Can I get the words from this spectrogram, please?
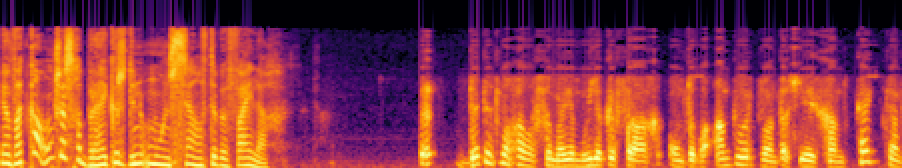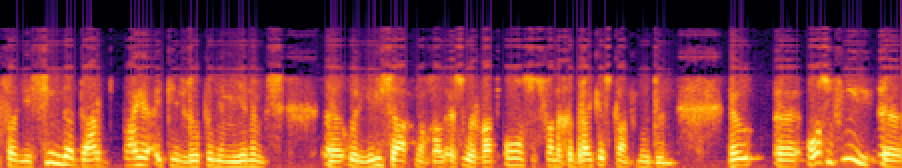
nou wat kan ons as gebruikers doen om onsself te beveilig? Dit is nogal vir my 'n moeilike vraag om te beantwoord want as jy gaan kyk dan sal jy sien dat daar baie uiteenlopende menings uh, oor hierdie saak nogal is oor wat ons as van 'n gebruikerskant moet doen. Nou uh, ons hoef nie uh,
